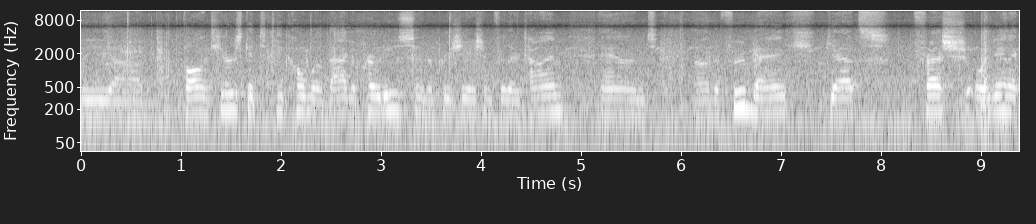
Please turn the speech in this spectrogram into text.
The uh, volunteers get to take home a bag of produce in appreciation for their time. And uh, the food bank gets fresh, organic,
